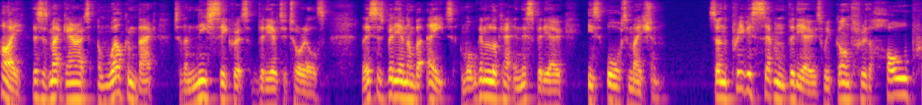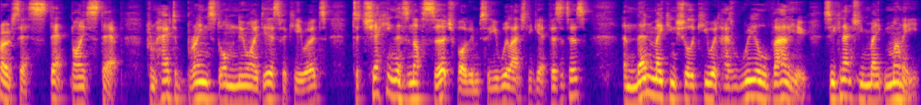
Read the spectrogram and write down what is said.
Hi, this is Matt Garrett and welcome back to the Niche Secrets video tutorials. Now, this is video number 8 and what we're going to look at in this video is automation. So in the previous seven videos we've gone through the whole process step by step from how to brainstorm new ideas for keywords to checking there's enough search volume so you will actually get visitors and then making sure the keyword has real value so you can actually make money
